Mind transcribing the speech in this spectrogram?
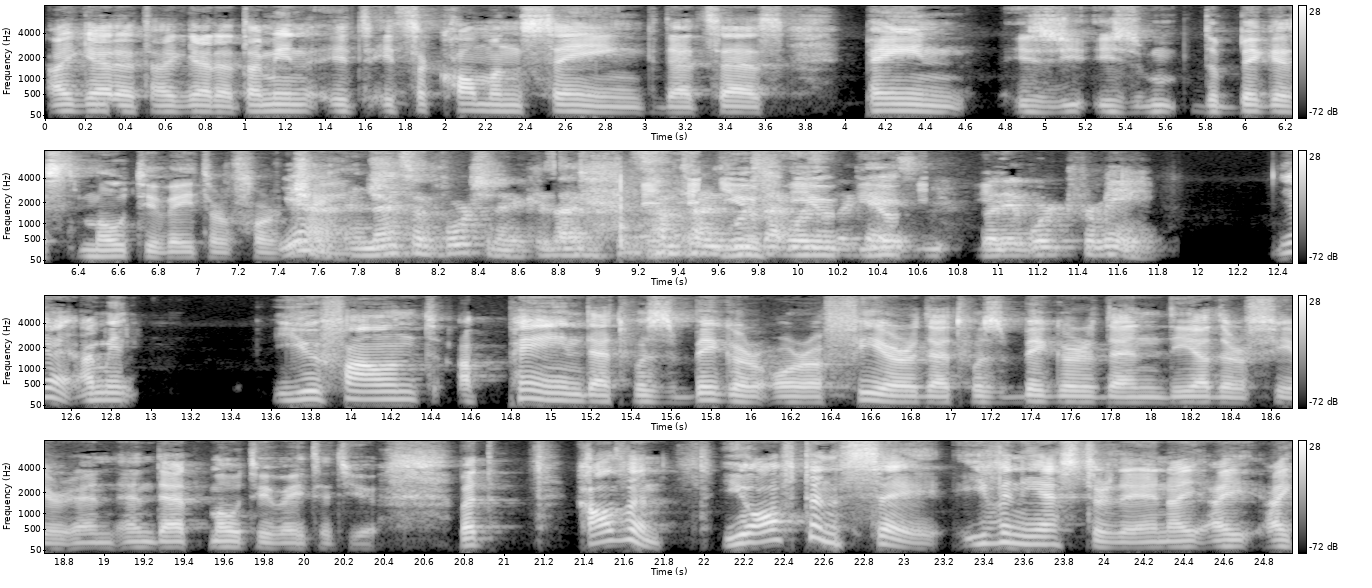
I get it. I get it. I mean, it's it's a common saying that says pain is is the biggest motivator for yeah, change. and that's unfortunate because I sometimes wish that wasn't the case, you, but it worked for me. Yeah, I mean, you found a pain that was bigger or a fear that was bigger than the other fear and, and that motivated you but calvin you often say even yesterday and i, I, I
